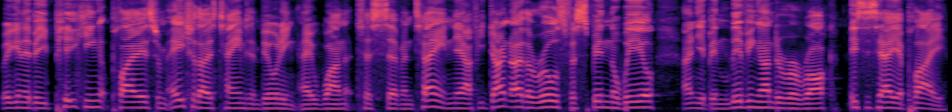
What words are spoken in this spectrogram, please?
We're going to be picking players from each of those teams and building a 1 to 17. Now, if you don't know the rules for spin the wheel and you've been living under a rock, this is how you play.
